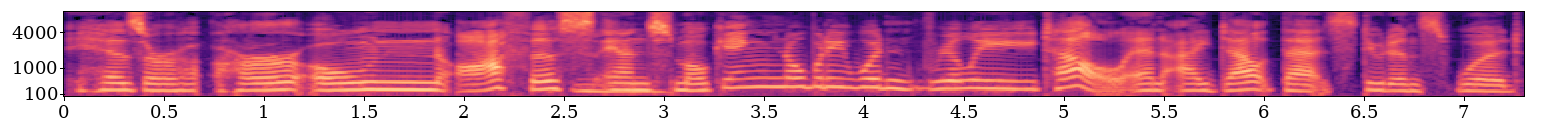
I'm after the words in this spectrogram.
his or her own office mm. and smoking, nobody would really tell. And I doubt that students would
